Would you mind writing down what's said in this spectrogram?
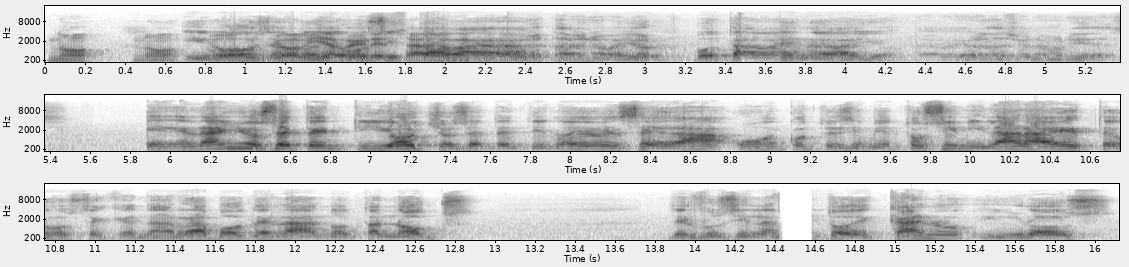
No, no. Y yo, vos, yo había regresado a Yo estaba en Nueva York. Vos estabas en Nueva York. Nueva York, Naciones Unidas. En el año 78, 79 se da un acontecimiento similar a este, José, que narra vos de la nota Knox, del fusilamiento de Cano y Gross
